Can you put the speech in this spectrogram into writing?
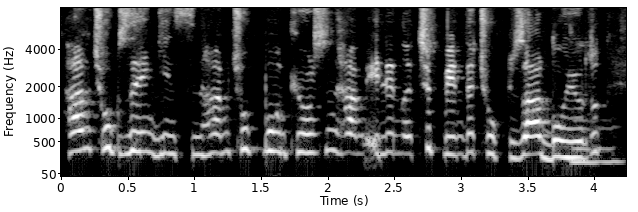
Hem çok zenginsin hem çok bonkörsün hem elin açık beni de çok güzel doyurdun. Evet.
